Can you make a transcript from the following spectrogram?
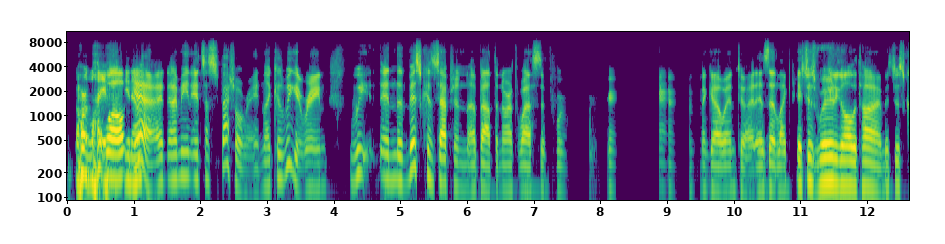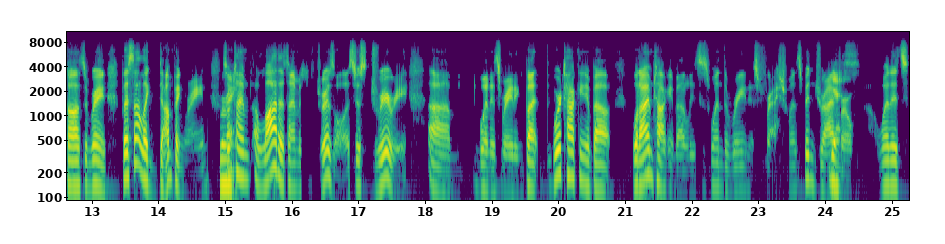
our life. well you know? yeah and i mean it's a special rain like because we get rain we and the misconception about the northwest if we're to go into it is that like it's just raining all the time. It's just constant rain, but it's not like dumping rain. Right. Sometimes a lot of the time it's just drizzle. It's just dreary um, when it's raining. But we're talking about what I'm talking about at least is when the rain is fresh, when it's been dry for a while, when it's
